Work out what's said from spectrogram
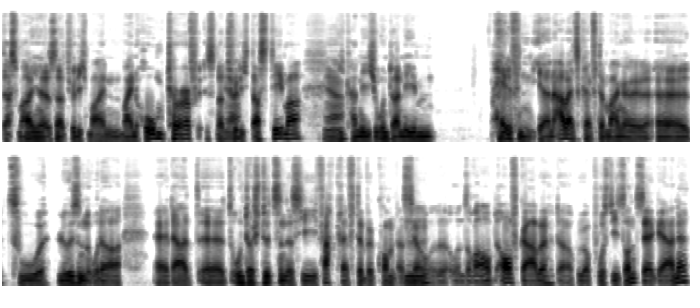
Das mache ich, ist natürlich mein, mein Home-Turf, ist natürlich ja. das Thema. Ja. Wie kann ich Unternehmen helfen, ihren Arbeitskräftemangel äh, zu lösen oder äh, da äh, zu unterstützen, dass sie Fachkräfte bekommen. Das mhm. ist ja mhm. unsere Hauptaufgabe. Darüber poste ich sonst sehr gerne.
